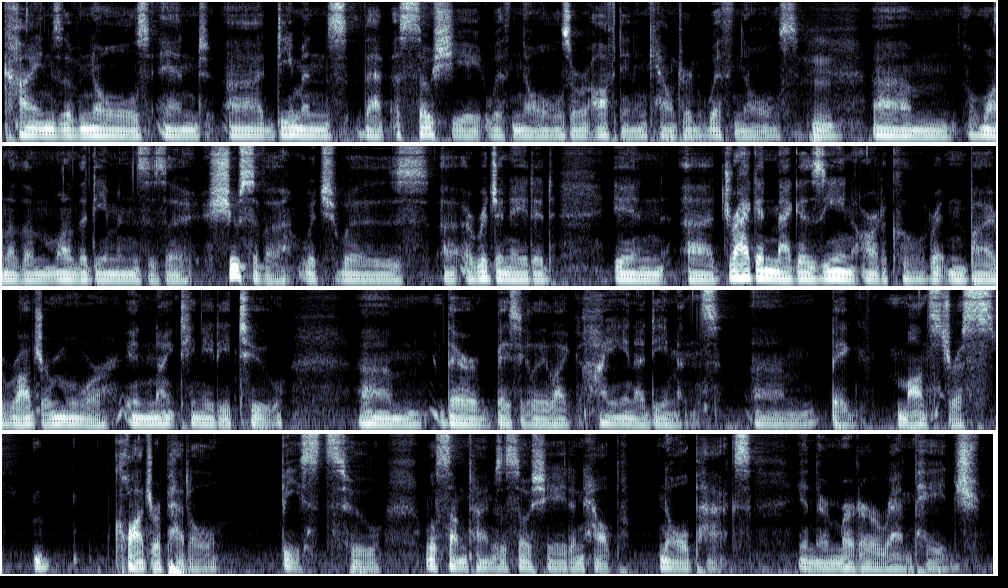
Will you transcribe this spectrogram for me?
kinds of gnolls and uh, demons that associate with gnolls or often encountered with gnolls. Um, one of them, one of the demons, is a Shoosuva, which was uh, originated in a Dragon magazine article written by Roger Moore in 1982. Um, they're basically like hyena demons, um, big, monstrous, quadrupedal beasts who will sometimes associate and help gnoll packs in their murder rampage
